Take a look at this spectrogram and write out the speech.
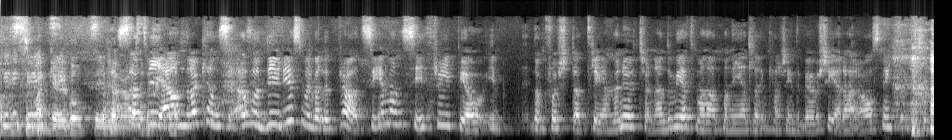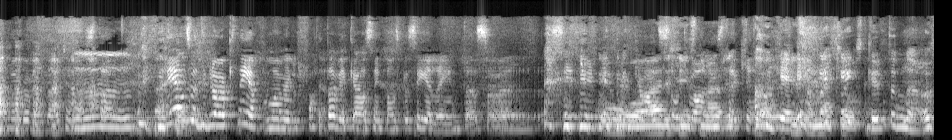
Och smackar ihop det Så att vi andra kan se, alltså det är det som är väldigt bra, att ser man C3PO i de första tre minuterna då vet man att man egentligen kanske inte behöver se det här avsnittet så kan man gå vidare till nästa. Det är alltså ett bra knep om man vill fatta vilka avsnitt man ska se eller inte så eh, C3PO brukar Åh, vara nej, ett stort varningstecken. Okej, good to know.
